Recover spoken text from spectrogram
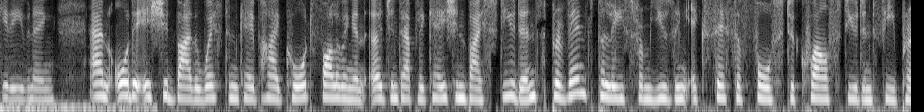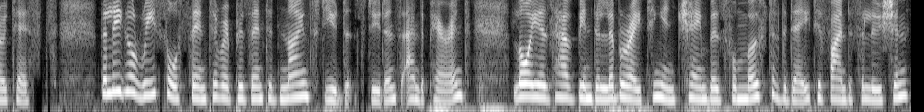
Good evening. An order issued by the Western Cape High Court following an urgent application by students prevents police from using excessive force to quell student fee protests. The Legal Resource Centre represented nine student, students and a parent. Lawyers have been deliberating in chambers for most of the day to find a solution.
